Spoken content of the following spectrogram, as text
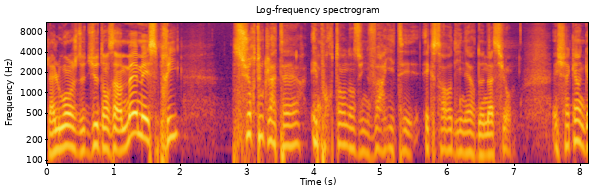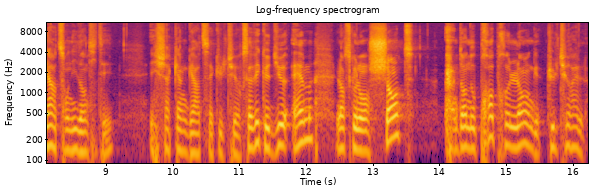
la louange de Dieu dans un même esprit sur toute la terre et pourtant dans une variété extraordinaire de nations. Et chacun garde son identité et chacun garde sa culture. Vous savez que Dieu aime lorsque l'on chante dans nos propres langues culturelles,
